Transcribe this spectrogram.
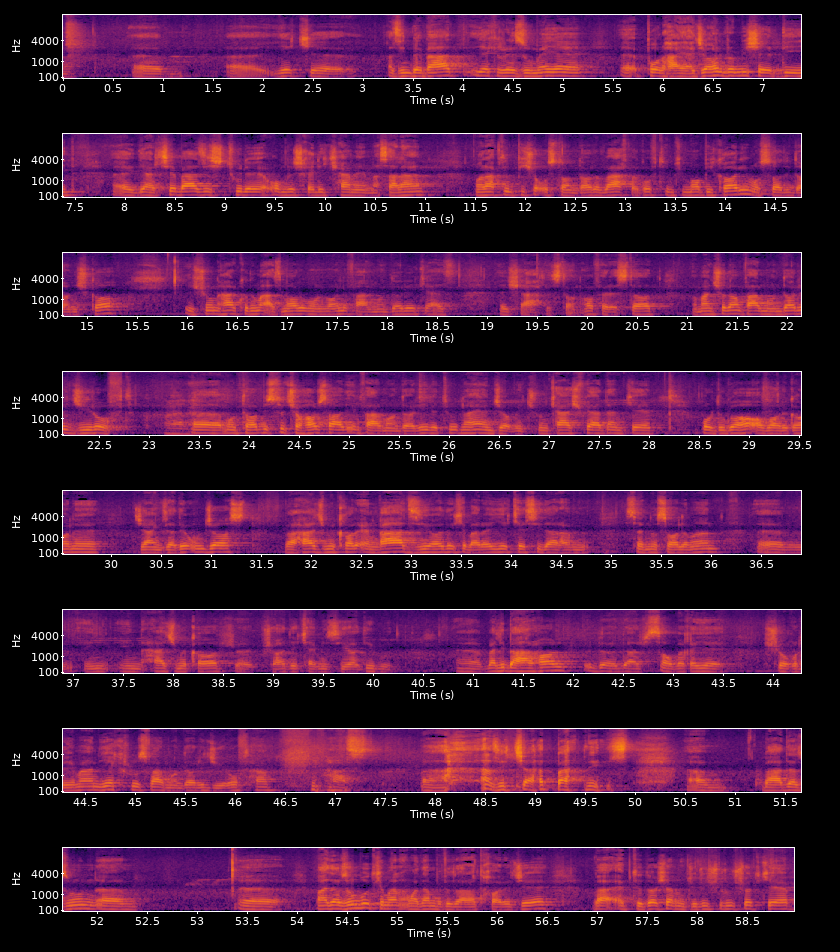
یک از این به بعد یک رزومه پرهیجان رو میشه دید. گرچه بعضیش طول عمرش خیلی کمه. مثلا ما رفتیم پیش استاندار وقت و گفتیم که ما بیکاریم استاد دانشگاه. ایشون هر کدوم از ما رو به عنوان فرماندار که از شهرستان ها فرستاد و من شدم فرماندار جیرفت. بله. منتها 24 ساعت این فرمانداری به طور انجامید چون کشف کردم که اردوگاه آوارگان جنگ زده اونجاست. و حجم کار انقدر زیاده که برای یک کسی در هم سن و سال من این, این حجم کار شاید کمی زیادی بود. ولی به هر حال در سابقه شغلی من یک روز فرماندار جیرفت هم هست و از این جهت بد نیست. بعد از اون بعد از اون بود که من آمدم به وزارت خارجه و ابتداش هم اینجوری شروع شد که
